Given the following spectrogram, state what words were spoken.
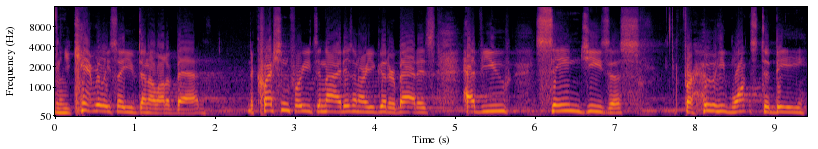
And you can't really say you've done a lot of bad. The question for you tonight isn't are you good or bad, is have you seen Jesus for who he wants to be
